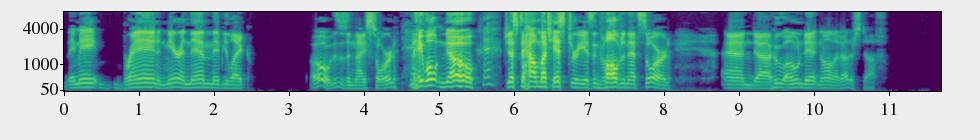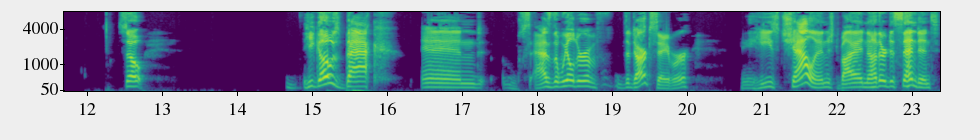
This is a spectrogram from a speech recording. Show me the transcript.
they may Bran and Meera and them maybe like, oh, this is a nice sword. They won't know just how much history is involved in that sword and uh, who owned it and all that other stuff. So he goes back and as the wielder of the dark saber, he's challenged by another descendant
